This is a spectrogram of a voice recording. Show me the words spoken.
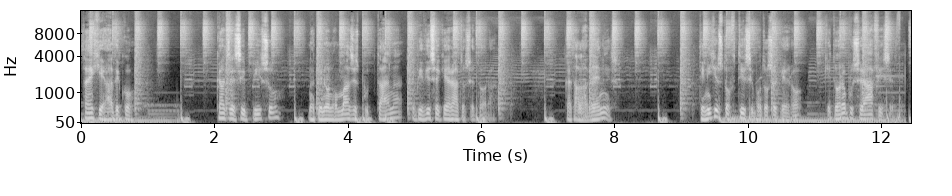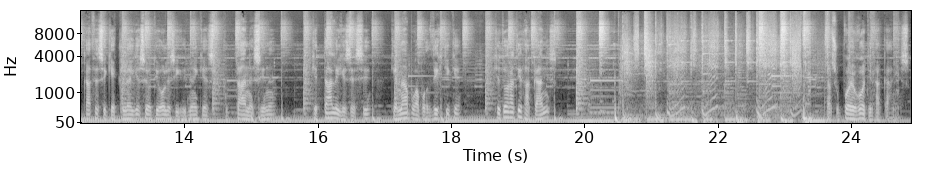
Θα έχει άδικο. Κάτσε εσύ πίσω να την ονομάζεις πουτάνα επειδή σε κεράτωσε τώρα. Καταλαβαίνεις; Την είχες στο φτύσιμο τόσο καιρό και τώρα που σε άφησε κάθεσαι και κλαίγεσαι ότι όλες οι γυναίκες πουτάνες είναι και τα έλεγες εσύ και να που αποδείχτηκε και τώρα τι θα κάνεις; Θα σου πω εγώ τι θα κάνεις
